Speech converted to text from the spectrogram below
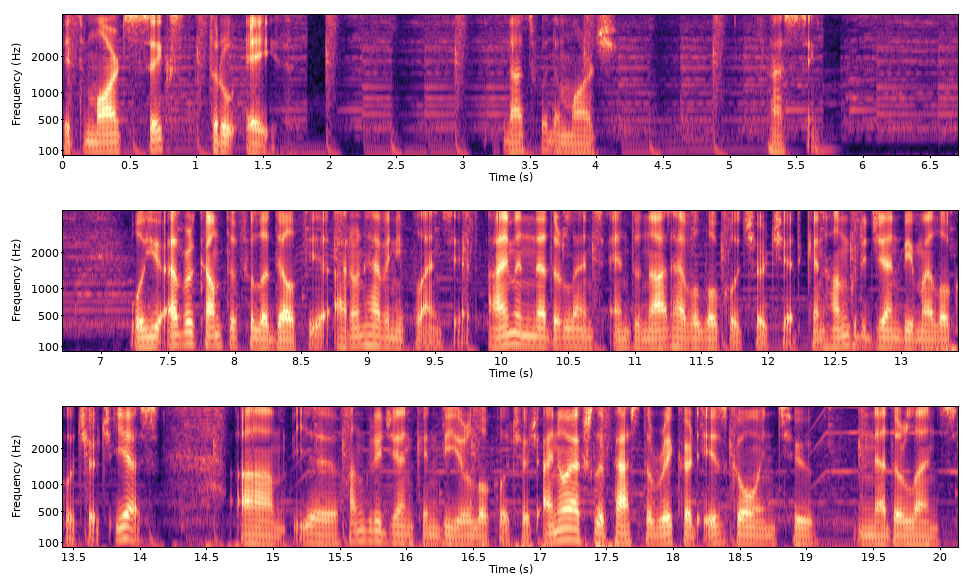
It's March 6th through 8th. That's with the March fasting. Will you ever come to Philadelphia? I don't have any plans yet. I'm in Netherlands and do not have a local church yet. Can Hungry Gen be my local church? Yes. Um, yeah, Hungry Gen can be your local church. I know actually Pastor Rickard is going to Netherlands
